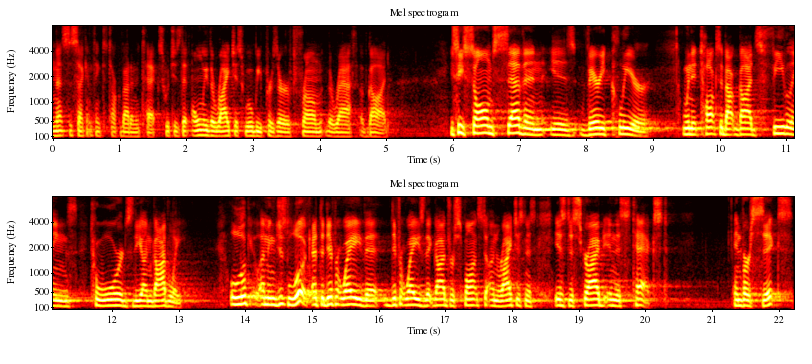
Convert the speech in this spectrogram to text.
And that's the second thing to talk about in the text, which is that only the righteous will be preserved from the wrath of God. You see, Psalm 7 is very clear when it talks about God's feelings towards the ungodly. Look, I mean, just look at the different way that different ways that God's response to unrighteousness is described in this text. In verse 6,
